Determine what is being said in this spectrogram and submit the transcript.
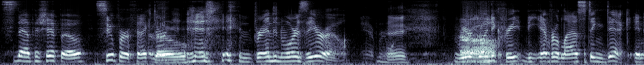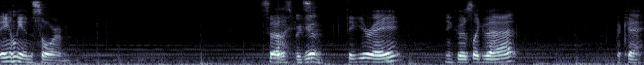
Snap Hippo, Super Hello. Effector, and, and Brandon War Zero. Hey, We're Oh. going to create the everlasting dick in Alien Swarm. So Let's begin. figure eight. and It goes like that. Okay.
